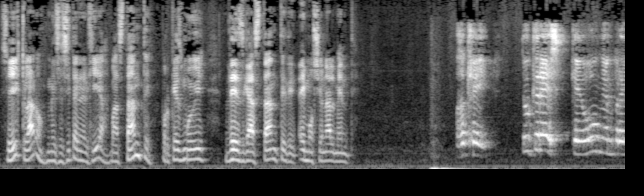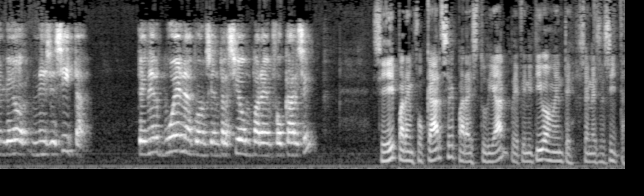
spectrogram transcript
Sí, claro, necesita energía, bastante, porque es muy desgastante emocionalmente. Ok, ¿tú crees que un emprendedor necesita tener buena concentración para enfocarse? Sí, para enfocarse, para estudiar, definitivamente se necesita.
